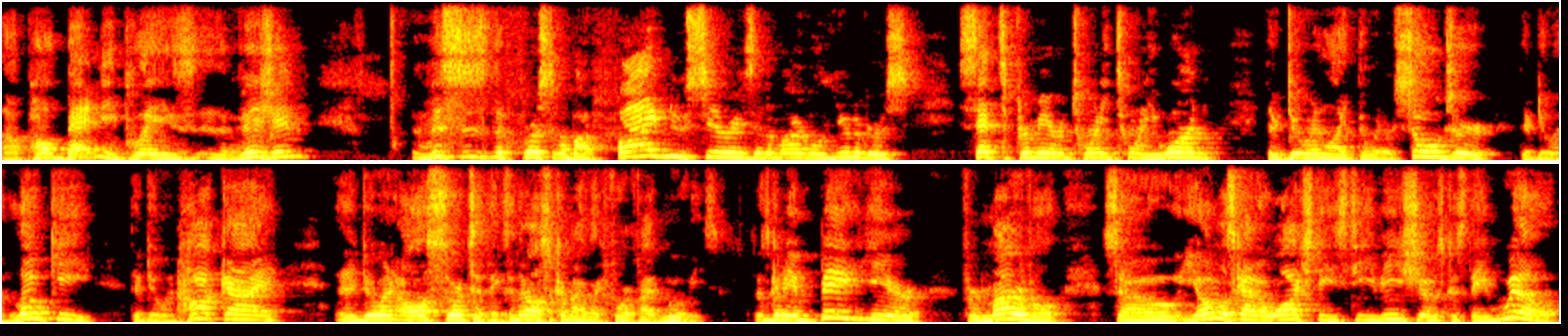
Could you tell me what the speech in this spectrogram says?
Uh, Paul Bettany plays the Vision. This is the first of about five new series in the Marvel Universe set to premiere in 2021. They're doing like The Winter Soldier, they're doing Loki, they're doing Hawkeye, they're doing all sorts of things. And they're also coming out with like four or five movies. So it's going to be a big year for Marvel. So you almost got to watch these TV shows because they will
